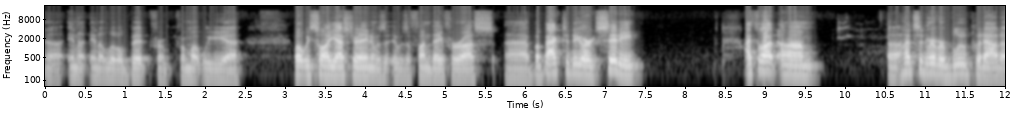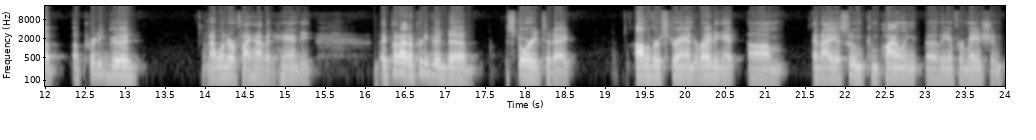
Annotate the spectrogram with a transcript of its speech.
uh, in a in a little bit from from what we uh, what we saw yesterday, and it was it was a fun day for us. Uh, but back to New York City, I thought um, uh, Hudson River Blue put out a a pretty good, and I wonder if I have it handy. They put out a pretty good uh, story today. Oliver Strand writing it, um, and I assume compiling uh, the information.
